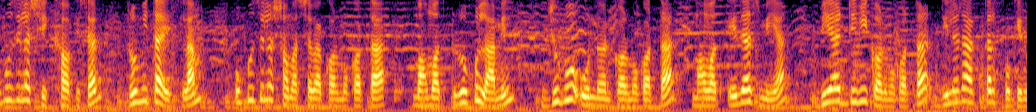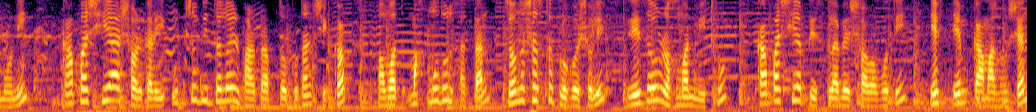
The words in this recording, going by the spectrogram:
উপজেলা শিক্ষা অফিসার রমিতা ইসলাম, উপজেলা সমাজসেবা কর্মকর্তা মোহাম্মদ রুহুল আমিন যুব উন্নয়ন কর্মকর্তা মোহাম্মদ এজাজ মিয়া বিআরডিবি কর্মকর্তা দিলারা আক্তার ফকিরমণি কাপাসিয়া সরকারি উচ্চ বিদ্যালয়ের ভারপ্রাপ্ত প্রধান শিক্ষক মোহাম্মদ মাহমুদুল হাসান, জনস্বাস্থ্য প্রকৌশলী রেজাউর রহমান মিঠু, কাপাসিয়া প্রেস ক্লাবের সভাপতি F M Kamal Hossain,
